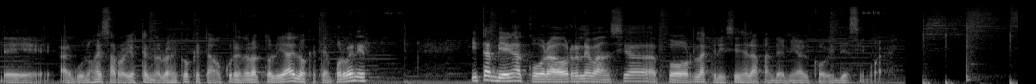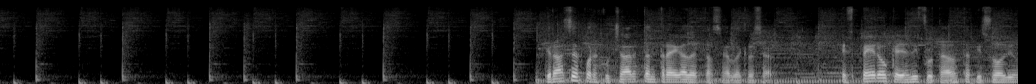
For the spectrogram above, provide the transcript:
de algunos desarrollos tecnológicos que están ocurriendo en la actualidad y los que estén por venir. Y también ha cobrado relevancia por la crisis de la pandemia del COVID-19. Gracias por escuchar esta entrega de Placer de Crecer. Espero que hayas disfrutado este episodio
